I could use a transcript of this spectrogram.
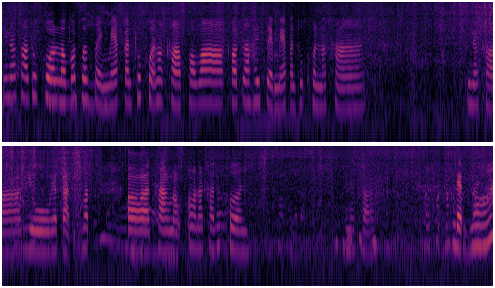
นี่นะคะทุกคนเราก็จะใส่แมสกกันทุกคนนะคะ เพราะว่าเขาจะให้ใส่แมสกกันทุกคนนะคะนี่นะคะอยู่อากาศวัดทางหนองอ้อนะคะ ทุกคนนี่นะคะแดดร้อน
